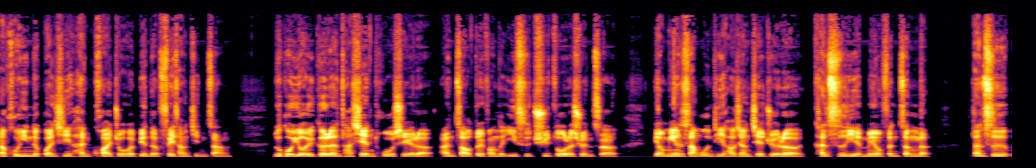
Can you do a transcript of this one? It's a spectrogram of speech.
那婚姻的关系很快就会变得非常紧张。如果有一个人他先妥协了，按照对方的意思去做了选择，表面上问题好像解决了，看似也没有纷争了，但是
